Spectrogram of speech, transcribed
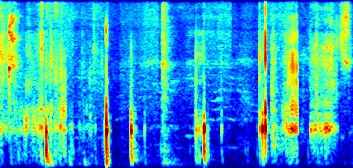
Okay. He's here.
